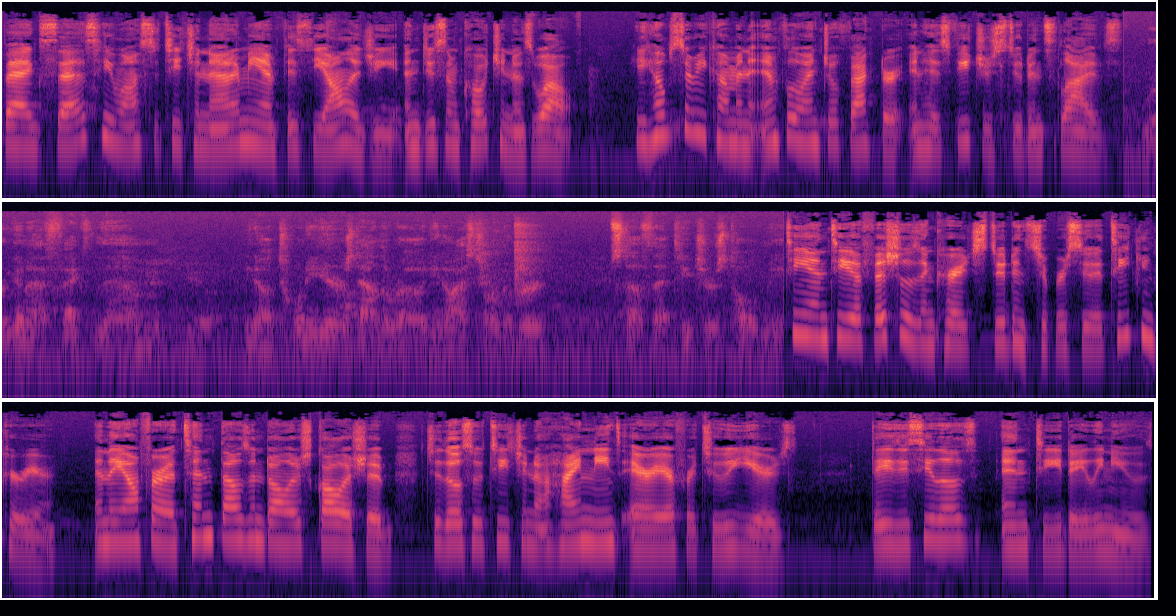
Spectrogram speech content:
Beggs says he wants to teach anatomy and physiology and do some coaching as well. He hopes to become an influential factor in his future students' lives. We're going to affect them, you know, 20 years down the road. You know, I still remember stuff that teachers told me. TNT officials encourage students to pursue a teaching career, and they offer a $10,000 scholarship to those who teach in a high needs area for two years. Daisy Silos, NT Daily News.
